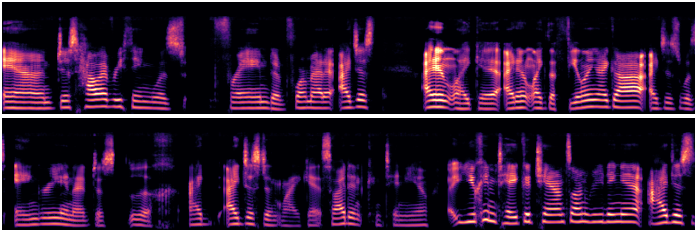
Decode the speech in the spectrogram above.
and just how everything was framed and formatted. I just I didn't like it. I didn't like the feeling I got. I just was angry and I just ugh. I I just didn't like it. So I didn't continue. You can take a chance on reading it. I just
